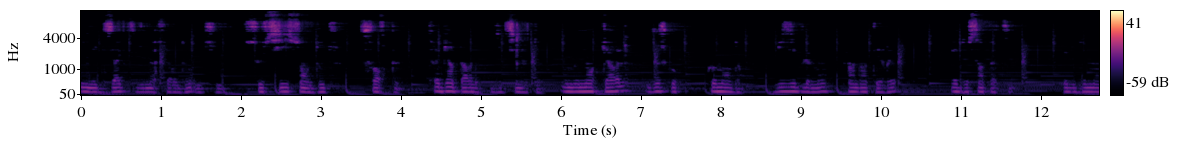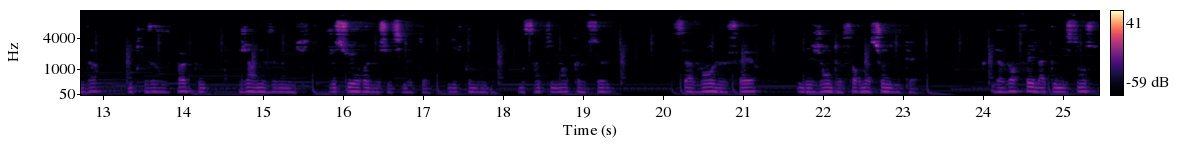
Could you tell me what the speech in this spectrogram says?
inexacte d'une affaire dont ils se soucient sans doute fort peu. Très bien parlé, dit le sénateur, en menant Karl jusqu'au commandant, visiblement plein d'intérêt et de sympathie, et lui demanda Ne trouvez-vous pas que j'ai un neveu magnifique Je suis heureux, monsieur le sénateur, dit le commandant, en s'inclinant comme seul savant le faire les gens de formation militaire d'avoir fait la connaissance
